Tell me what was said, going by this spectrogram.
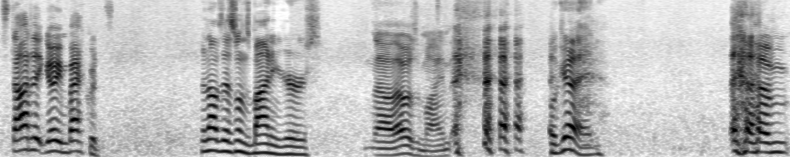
start it going backwards. I don't know if this one's mine or yours. No, that was mine. Well, good. um,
